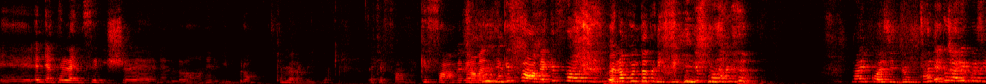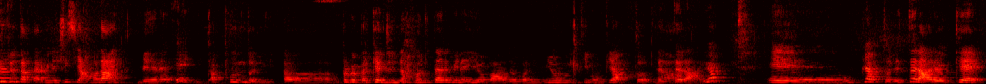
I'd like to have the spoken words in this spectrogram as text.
E, e, niente, la inserisce nel, nel libro. Che meraviglia. E che fame. Che fame, veramente, che fame, che fame. È una puntata di film. Ma è quasi giunta È già quasi giunta a termine, ci siamo, dai. Bene, e appunto lì, uh, proprio perché giungiamo al termine, io vado con il mio ultimo piatto letterario. Oh. E un piatto letterario che,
